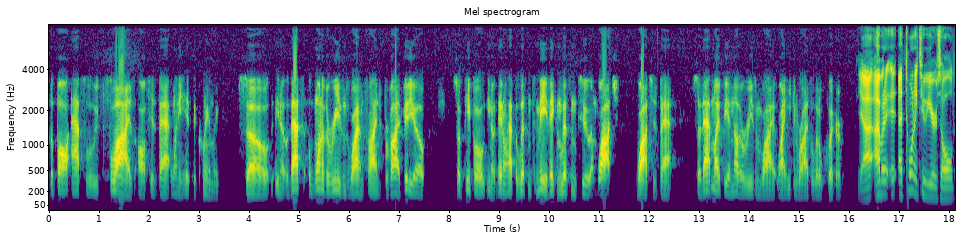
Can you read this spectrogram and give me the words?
the ball absolutely flies off his bat when he hits it cleanly. So, you know, that's one of the reasons why I'm trying to provide video so people, you know, they don't have to listen to me. They can listen to and watch watch his bat. So that might be another reason why why he can rise a little quicker. Yeah, I would at 22 years old,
